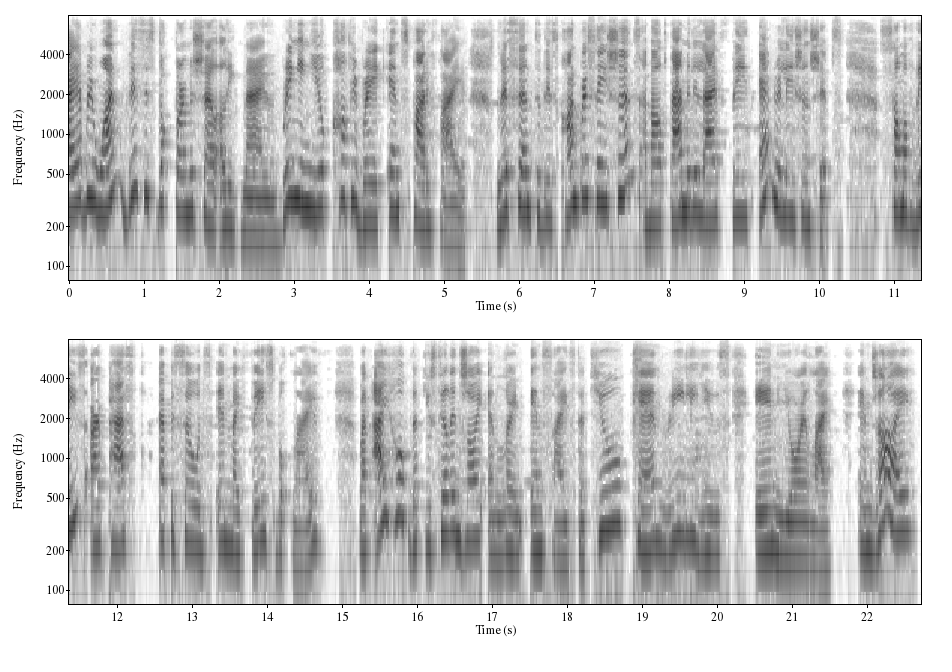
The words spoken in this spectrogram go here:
Hi everyone, this is Dr. Michelle Alignay bringing you Coffee Break in Spotify. Listen to these conversations about family life, faith, and relationships. Some of these are past episodes in my Facebook Live, but I hope that you still enjoy and learn insights that you can really use in your life. Enjoy!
